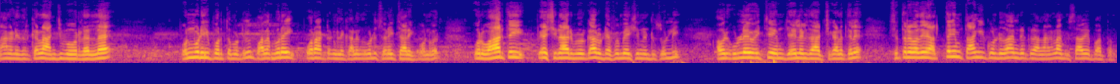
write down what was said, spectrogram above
நாங்கள் இதற்கெல்லாம் அஞ்சுபவர்கள் அல்ல. பொன்முடியை பொறுத்த மட்டிலும் பல முறை போராட்டங்களில் கலந்து கொண்டு சிறைச்சாலைக்கு போனவர். ஒரு வார்த்தை பேசினார் இருக்கார் ஒரு டெஃபமேஷன் என்று சொல்லி அவர் உள்ளே வச்சு எம் ஜெயலலிதா ஆட்சி காலத்தில் சித்திரவதையை அத்தனையும் தாங்கி கொண்டு தான் இருக்கிறார். நாங்களாம் மிஸ்ஸாவே பார்த்தோம்.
